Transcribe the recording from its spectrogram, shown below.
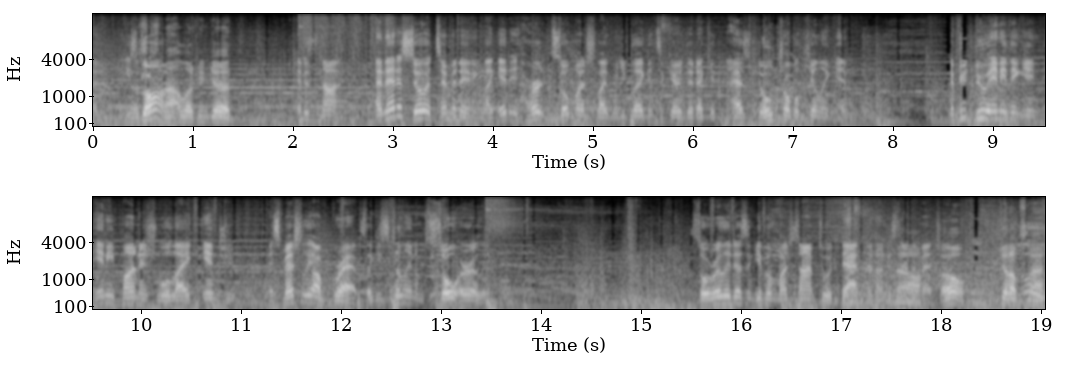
And he's this gone. Not looking good. It is not. And that is so intimidating. Like, it, it hurts so much, like, when you play against a character that can has no trouble killing. And if you do anything in any punish will, like, end you. Especially off grabs. Like, he's killing them so early. So it really doesn't give him much time to adapt and understand No. the matchup. Oh, good up smash.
